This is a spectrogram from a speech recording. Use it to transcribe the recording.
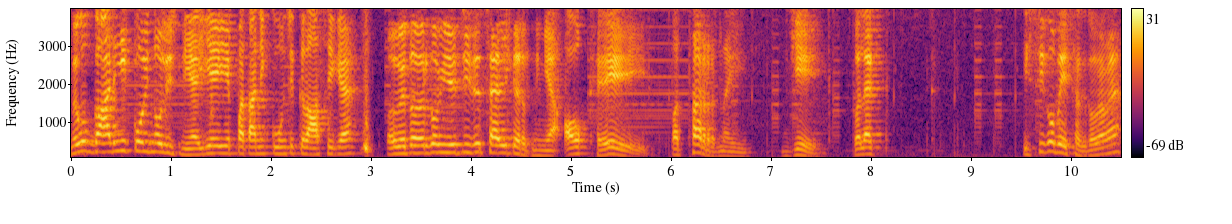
मेरे को गाड़ी की कोई नॉलेज नहीं है। ये ये पता नहीं कौन सी क्लासिक है। तो मेरे को ये चीज़ें सेल करनी है। ओके पत्थर नहीं, ये कलेक्ट इसी को बेच सकता हूँ मैं?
